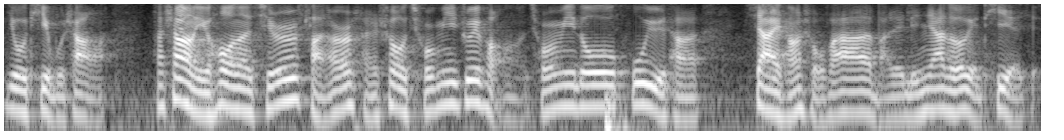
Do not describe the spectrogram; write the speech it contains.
又替补上了。他上了以后呢，其实反而很受球迷追捧，球迷都呼吁他下一场首发把这林加德给替下去。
